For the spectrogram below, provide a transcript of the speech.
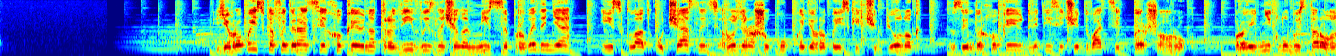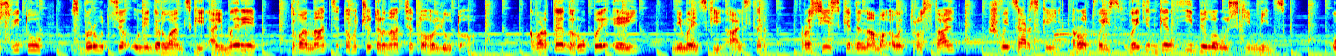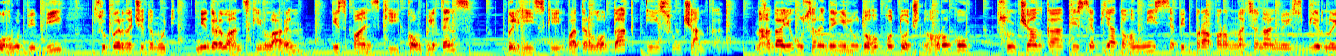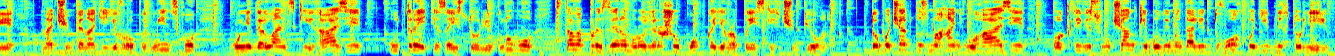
Європейська федерація хокею на траві визначила місце проведення і склад учасниць розіграшу Кубка європейських чемпіонок з індор-хокею 2021 року. Провідні клуби старого світу зберуться у нідерландській Альмері 12-14 лютого. Квартет групи А, німецький Альстер, російське Динамо Електросталь, швейцарський Ротвейс Ветінген і білоруський Мінськ. У групі Б суперничатимуть нідерландський Ларен, іспанський Комплітенс, бельгійський Ватерло Дак і Сумчанка. Нагадаю, у середині лютого поточного року Сумчанка після п'ятого місця під прапором національної збірної на чемпіонаті Європи в мінську у нідерландській газі утретє за історію клубу стала призером розіграшу Кубка європейських чемпіонок. До початку змагань у Газі у активі Сумчанки були медалі двох подібних турнірів:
